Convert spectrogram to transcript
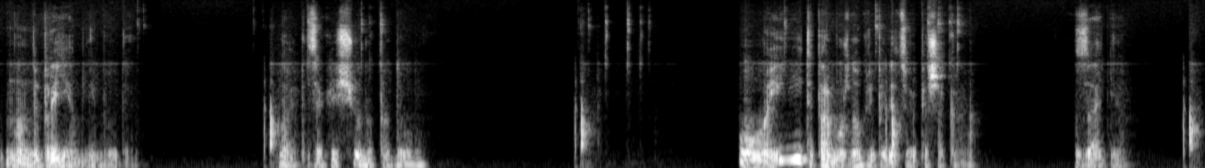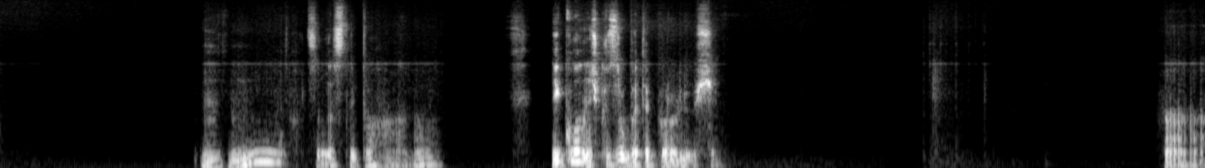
Ну, неприємний буде. Давайте захищу, нападу. О, і тепер можна укріпити цього пішака. Заднього. Угу, це досить непогано. Іконочку зробити королю ще. Ага.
